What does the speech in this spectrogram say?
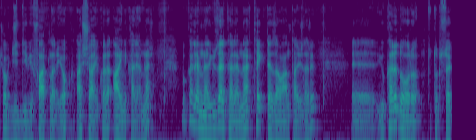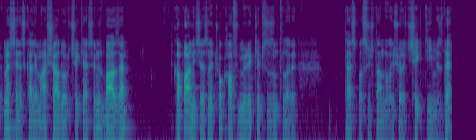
çok ciddi bir farkları yok. Aşağı yukarı aynı kalemler. Bu kalemler güzel kalemler. Tek dezavantajları e, yukarı doğru tutup sökmezseniz kalemi aşağı doğru çekerseniz bazen kapağın içerisinde çok hafif mürekkep sızıntıları ters basınçtan dolayı şöyle çektiğimizde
